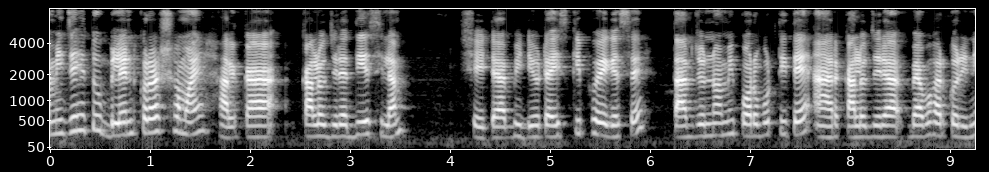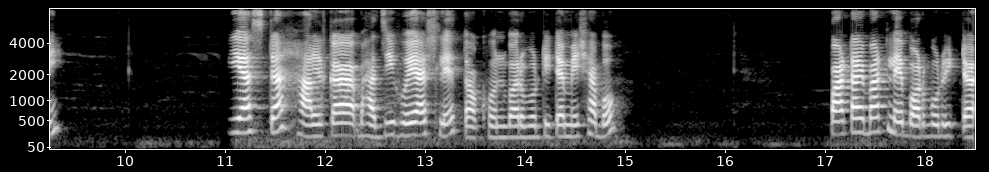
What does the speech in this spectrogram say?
আমি যেহেতু ব্লেন্ড করার সময় হালকা কালো জিরা দিয়েছিলাম, সেইটা ভিডিওটা স্কিপ হয়ে গেছে। তার জন্য আমি পরবর্তীতে আর কালো জিরা ব্যবহার করিনি। পেঁয়াজটা হালকা ভাজি হয়ে আসলে তখন বরবটিটা মেশাবো। পাটায় বাটলে বরবটিটা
